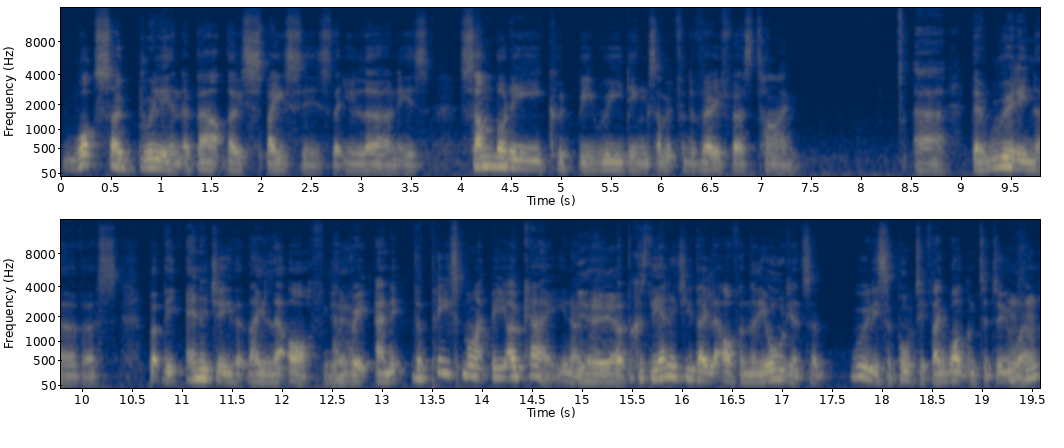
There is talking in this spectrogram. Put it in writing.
what's so brilliant about those spaces that you learn is somebody could be reading something for the very first time. Uh, they're really nervous, but the energy that they let off Yeah. and re- and it, the piece might be okay, you know. Yeah, yeah. But because the energy they let off and the audience are really supportive, they want them to do well. Mhm.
